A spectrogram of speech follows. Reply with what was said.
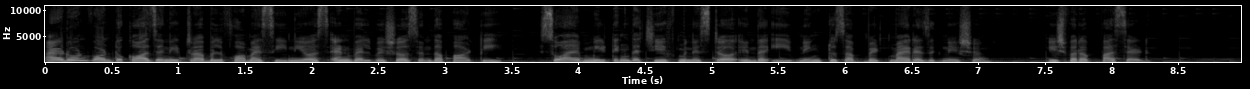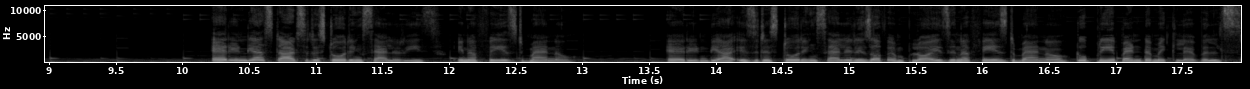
I don't want to cause any trouble for my seniors and well wishers in the party, so I am meeting the chief minister in the evening to submit my resignation, Ishwarappa said. Air India starts restoring salaries in a phased manner. Air India is restoring salaries of employees in a phased manner to pre pandemic levels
